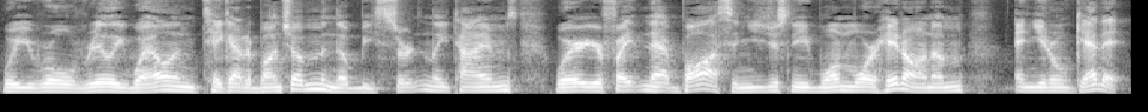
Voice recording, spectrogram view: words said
where you roll really well and take out a bunch of them, and there'll be certainly times where you're fighting that boss and you just need one more hit on him and you don't get it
